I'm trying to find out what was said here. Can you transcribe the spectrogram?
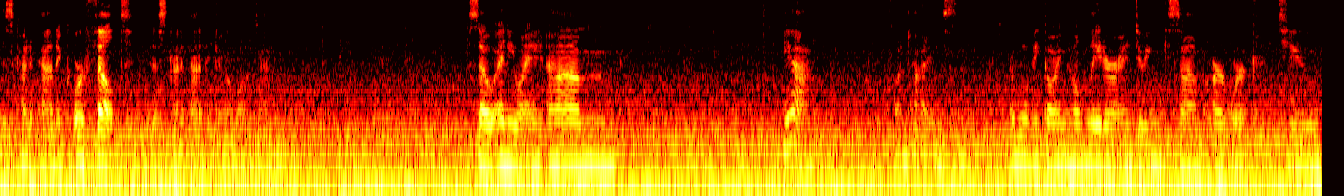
this kind of panic, or felt this kind of panic in a long time. So anyway, um, yeah, fun times. I will be going home later and doing some artwork to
